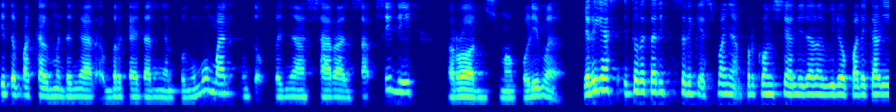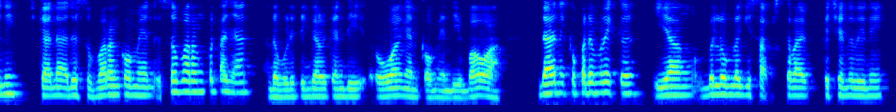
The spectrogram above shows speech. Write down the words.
kita bakal mendengar berkaitan dengan pengumuman untuk penyasaran subsidi RON 95. Jadi guys, itu tadi sedikit sebanyak perkongsian di dalam video pada kali ini. Jika anda ada sebarang komen, sebarang pertanyaan, anda boleh tinggalkan di ruangan komen di bawah. Dan kepada mereka yang belum lagi subscribe ke channel ini,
